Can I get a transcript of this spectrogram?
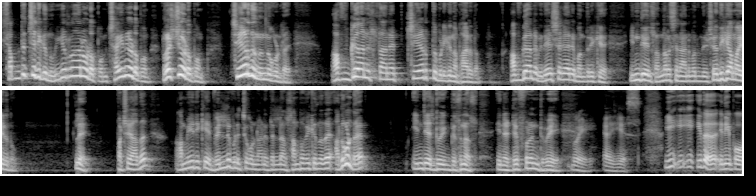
ശബ്ദിച്ചിരിക്കുന്നു. ഇറാനോടൊപ്പം ചൈനയോടൊപ്പം റഷ്യയോടൊപ്പം ചേർന്ന് നിന്നുകൊണ്ട് അഫ്ഗാനിസ്ഥാനെ ചേർത്ത് പിടിക്കുന്ന ഭാരതം. അഫ്ഗാന്റെ വിദേശകാര്യ മന്ത്രിക്ക് ഇന്ത്യയിൽ സന്ദർശനാനുമതി നിഷേധിക്കാമായിരുന്നു. അല്ലേ പക്ഷേ അത് അമേരിക്കയെ വെല്ലുവിളിച്ചുകൊണ്ടാണ് ഇതെല്ലാം സംഭവിക്കുന്നത്. അതുകൊണ്ട് India doing business in a different way yes ഈ ഇത് ഇനിയിപ്പോൾ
